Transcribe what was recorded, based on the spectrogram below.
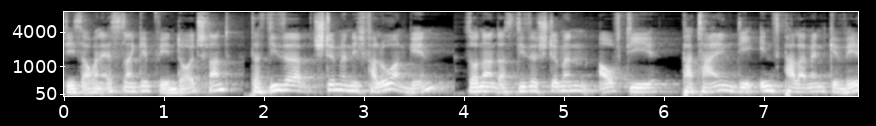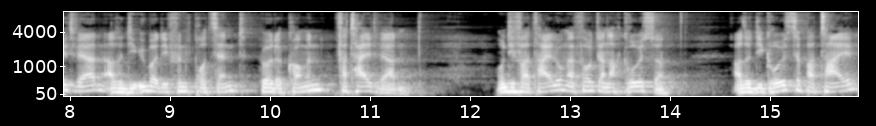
die es auch in Estland gibt wie in Deutschland, dass diese Stimmen nicht verloren gehen, sondern dass diese Stimmen auf die Parteien, die ins Parlament gewählt werden, also die über die 5%-Hürde kommen, verteilt werden. Und die Verteilung erfolgt dann nach Größe. Also die größte Partei,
